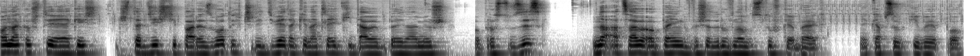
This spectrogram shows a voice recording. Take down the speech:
Ona kosztuje jakieś 40 parę złotych, czyli dwie takie naklejki dałyby nam już po prostu zysk. No a cały opening wyszedł równą stówkę, bo jak kapsułki były po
